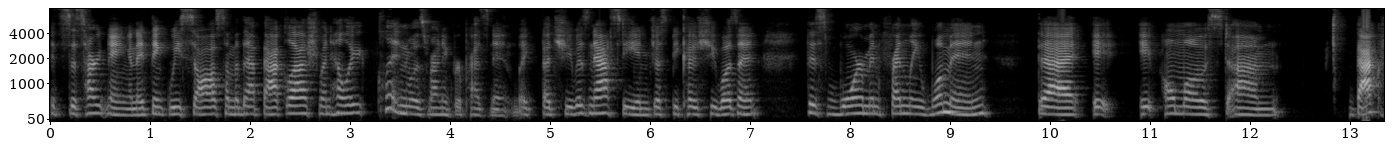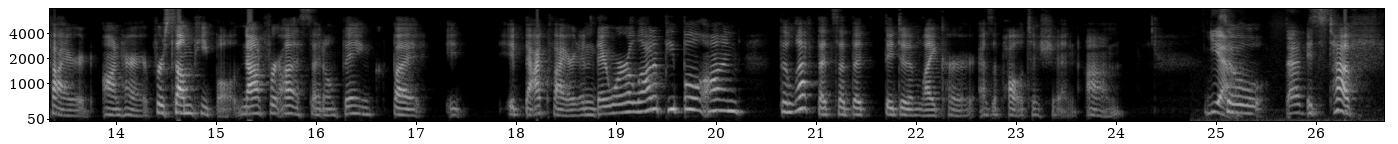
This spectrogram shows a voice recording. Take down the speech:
it's disheartening and I think we saw some of that backlash when Hillary Clinton was running for president, like that she was nasty and just because she wasn't this warm and friendly woman that it it almost um, backfired on her for some people, not for us, I don't think, but it it backfired. And there were a lot of people on the left that said that they didn't like her as a politician. Um, yeah. So that's it's tough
